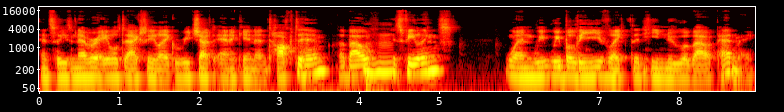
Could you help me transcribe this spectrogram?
And so he's never able to actually like reach out to Anakin and talk to him about Mhm. his feelings when we, we believe like that he knew about Padme.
